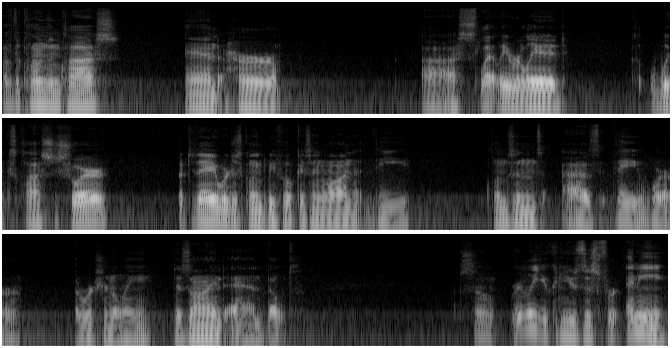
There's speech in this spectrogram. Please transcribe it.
of the Clemson class and her uh, slightly related Wickes class destroyer, but today we're just going to be focusing on the Clemsons as they were originally designed and built. So really you can use this for any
